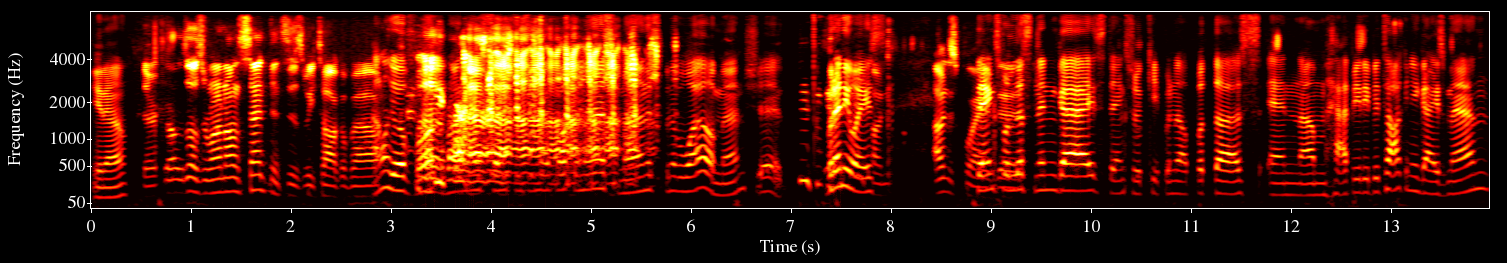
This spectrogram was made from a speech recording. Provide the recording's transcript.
you know. There goes those run-on sentences we talk about. I don't give a fuck, bro. my fucking ass, man. It's been a while, man. Shit. But anyways, I'm, just playing. thanks for listening, guys. Thanks for keeping up with us, and I'm happy to be talking to you guys, man.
